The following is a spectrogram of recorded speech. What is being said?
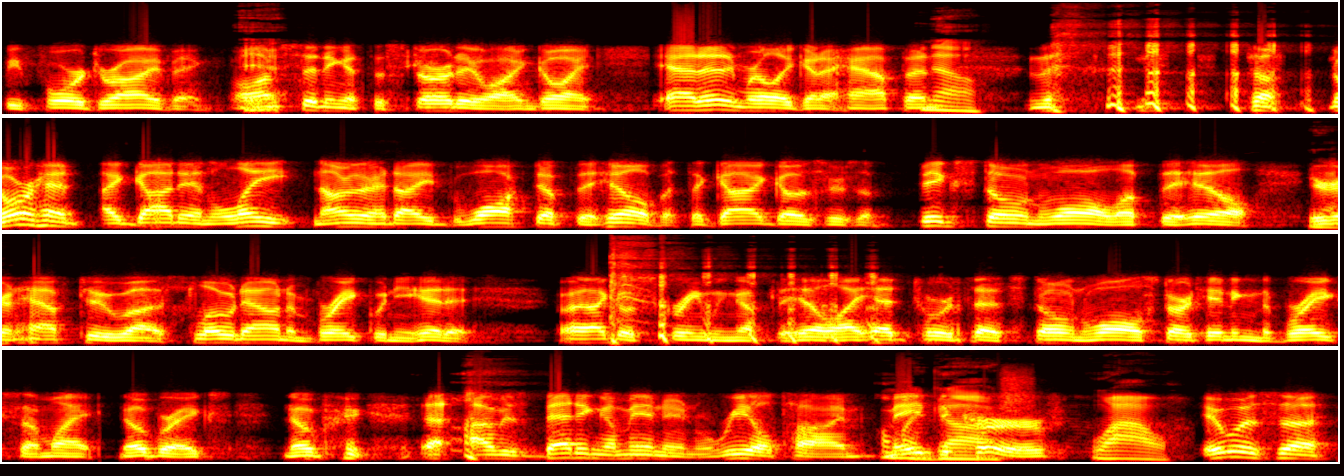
before driving. Well, I'm sitting at the starting line going, yeah, that ain't really going to happen. No. so, nor had I got in late, nor had I walked up the hill, but the guy goes, There's a big stone wall up the hill. You're going to have to uh, slow down and brake when you hit it. Well, I go screaming up the hill. I head towards that stone wall, start hitting the brakes. I'm like, No brakes. No. I was betting them in in real time. Oh made the curve. Wow. It was uh,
